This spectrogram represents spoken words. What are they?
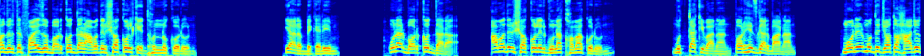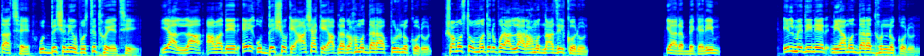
হজরতের ফয়েজ ও বরকত দ্বারা আমাদের সকলকে ধন্য করুন। ইয়া রব্বে করিম, উনার বরকত দ্বারা আমাদের সকলের গুনাহ ক্ষমা করুন। মুত্তাকি বানান, পরহেজগার বানান। মনের মধ্যে যত হাজত আছে, উদ্দেশ্য নিয়ে উপস্থিত হয়েছি। ইয়া আল্লাহ, আমাদের এই উদ্দেশ্যকে, আশাকে আপনার রহমত দ্বারা পূর্ণ করুন। সমস্ত উম্মতের উপর আল্লাহ রহমত নাজিল করুন। ইয়া রব্বে করিম ইলমেদিনের নিয়ামত দ্বারা ধন্য করুন।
